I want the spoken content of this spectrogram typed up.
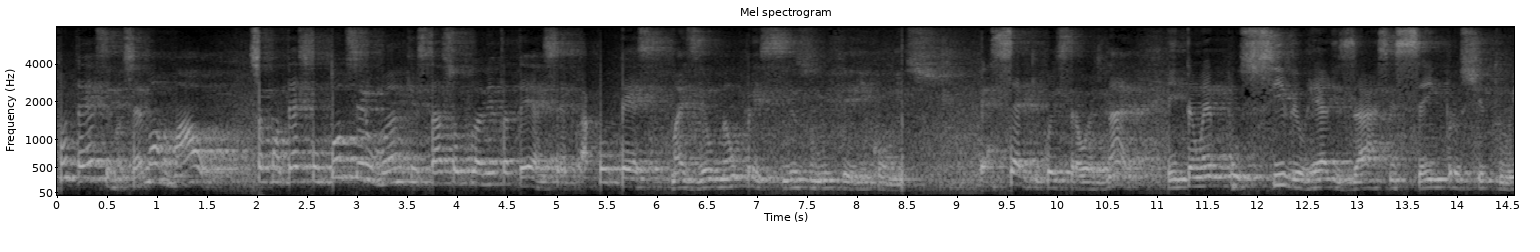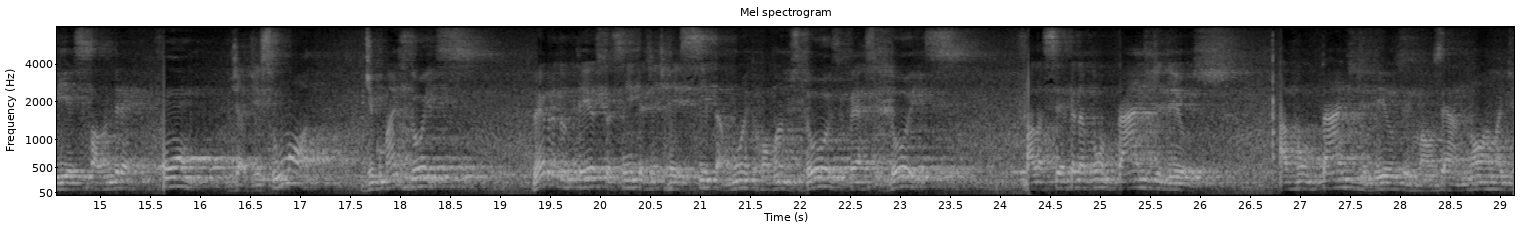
Acontece, irmão, isso é normal. Isso acontece com todo ser humano que está sobre o planeta Terra. Isso é, acontece, mas eu não preciso me ferir com isso. Percebe que coisa extraordinária? Então é possível realizar-se sem prostituir. Aí você fala, André, como? Já disse um modo. Digo mais dois. Lembra do texto assim que a gente recita muito, Romanos 12, verso 2? Fala acerca da vontade de Deus. A vontade de Deus, irmãos, é a norma de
